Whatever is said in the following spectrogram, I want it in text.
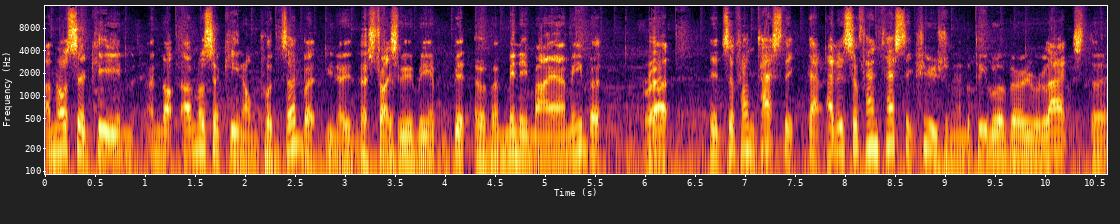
I'm not so keen. I'm not. I'm not so keen on Punta, but you know, it strikes me to be a bit of a mini Miami. But Right. but it's a fantastic and it's a fantastic fusion, and the people are very relaxed. Uh,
